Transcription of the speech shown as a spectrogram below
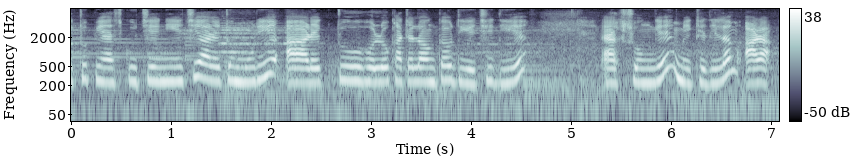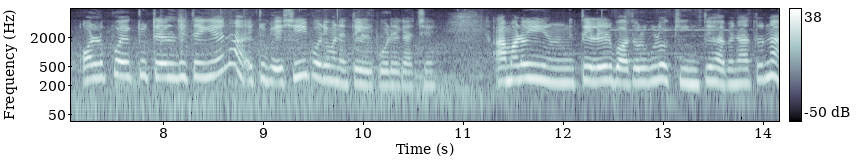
একটু পেঁয়াজ কুচিয়ে নিয়েছি আর একটু মুড়ি আর একটু হলো কাঁচা লঙ্কাও দিয়েছি দিয়ে একসঙ্গে মেখে দিলাম। আর অল্প একটু তেল দিতে গিয়ে না একটু বেশিই পরিমাণে তেল পড়ে গেছে। আমার ওই তেলের বোতলগুলো কিনতে হবে না তো না,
